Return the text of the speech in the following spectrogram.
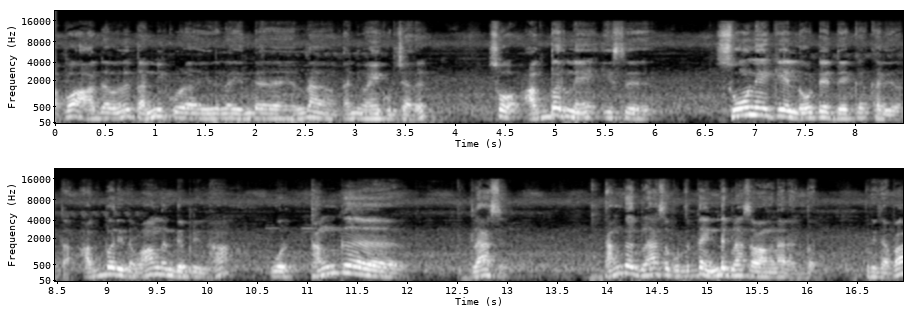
அப்போது அதை வந்து தண்ணி கு இதில் இந்த இதில் தான் தண்ணி வாங்கி குடித்தார் ஸோ அக்பர்னே இஸ் சோனேக்கே லோட்டே தேக்க கரிதத்தா. அக்பர் இதை வாங்கினது எப்படின்னா ஒரு தங்க கிளாஸு தங்க கிளாஸை கொடுத்துட்டு தான் இந்த கிளாஸை வாங்கினார் அக்பர். புரியுதாப்பா?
